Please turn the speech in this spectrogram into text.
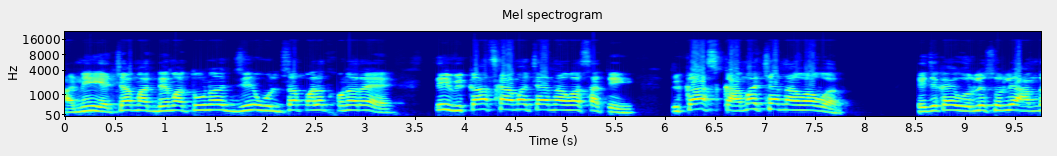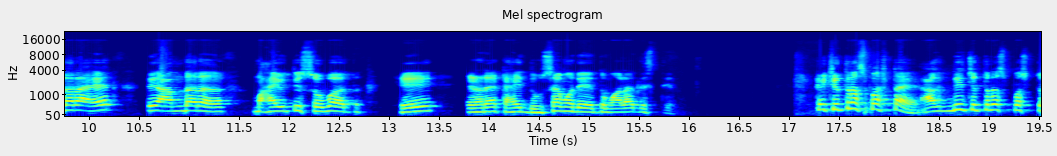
आणि याच्या माध्यमातून जे उलटापालट होणार आहे ते विकास कामाच्या नावासाठी विकास कामाच्या नावावर. हे जे काही उरले सुरले आमदार आहेत ते आमदार महायुती सोबत हे येणाऱ्या काही दिवसामध्ये तुम्हाला दिसतील. हे चित्र स्पष्ट आहे. अगदी चित्र स्पष्ट.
